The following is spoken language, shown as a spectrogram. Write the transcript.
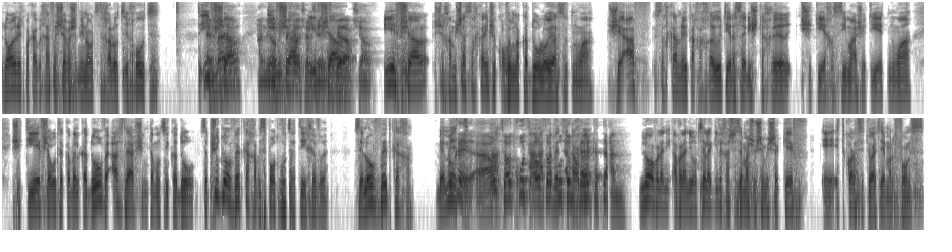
לא ראינו את מכבי חיפה שבע שנים לא מצליחה להוציא חוץ. אי אפשר, אני אי לא אפשר, אי אפשר. אי אפשר שחמישה שחקנים שקרובים לכדור לא יעשו תנועה, שאף שחקן לא ייקח אחריות, ינסה להשתחרר, שתהיה חסימה, שתהיה תנועה, שתהיה אפשרות לקבל כדור, ואז להאשים את המוציא כדור. זה פשוט לא עובד ככה בספורט קבוצתי, חבר'ה. זה לא עובד ככה. באמת. אוקיי, ההוצאות חוץ, אה, ההוצאות חוץ הם חלק קטן. לא, אבל אני, אבל אני רוצה להגיד לך שזה משהו שמשקף אה, את כל הסיטואציה עם אלפונס.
